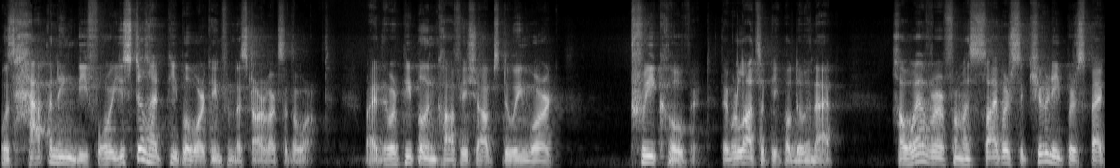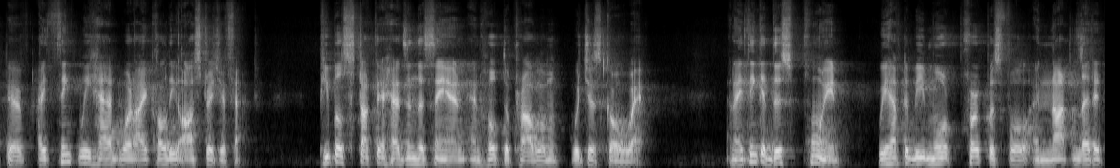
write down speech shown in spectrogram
was happening before, you still had people working from the Starbucks of the world, right? There were people in coffee shops doing work pre COVID. There were lots of people doing that. However, from a cybersecurity perspective, I think we had what I call the ostrich effect. People stuck their heads in the sand and hoped the problem would just go away. And I think at this point, we have to be more purposeful and not let it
